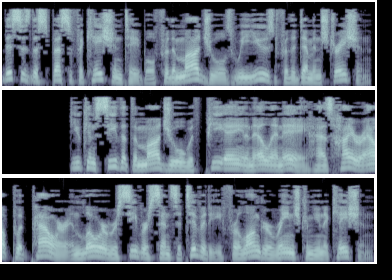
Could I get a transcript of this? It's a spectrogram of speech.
This is the specification table for the modules we used for the demonstration. You can see that the module with PA and LNA has higher output power and lower receiver sensitivity for longer range communication.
